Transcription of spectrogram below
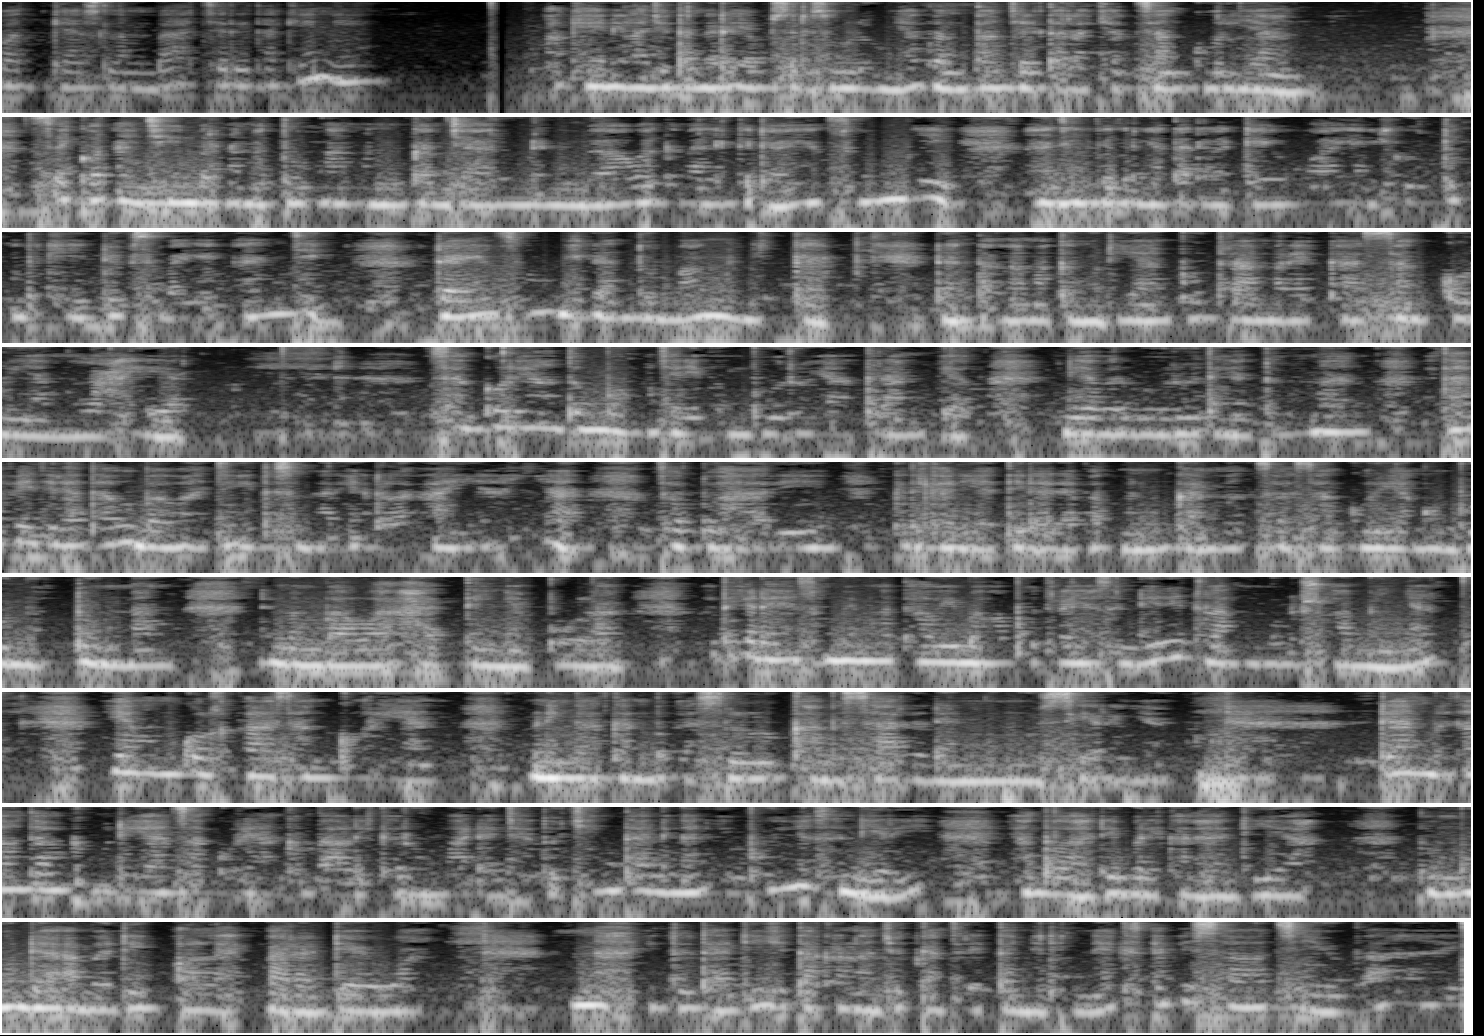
podcast Lembah Cerita Kini. Oke, ini lanjutan dari episode sebelumnya tentang cerita rakyat Sang Kuryang. Seekor anjing bernama Tumang menemukan jarum dan membawa kembali ke Dayang Sumbi. Anjing itu ternyata adalah dewa yang dikutuk untuk hidup sebagai anjing. Dayang Sumbi dan Tumang menikah, dan tak lama kemudian putra mereka Sang Kuryang lahir. Sang kuryang tumbuh menjadi pemburu yang terampil. Dia berburu dengan teman, tetapi tidak tahu bahwa anjing itu sebenarnya adalah ayahnya. Suatu hari, ketika dia tidak dapat menemukan mangsa, sang kuryang membunuh Tumang dan membawa hatinya pulang. Ketika Dayang Sumi mengetahui bahwa putranya sendiri telah membunuh suaminya, ia memukul kepala sang kuryang, meninggalkan bekas luka besar dan mengusirnya. Dan bertahun-tahun kemudian sang kuryang kembali ke rumah dan jatuh cinta dengan ibunya sendiri yang telah diberikan hadiah pemuda abadi oleh para dewa. Nah itu tadi kita akan lanjutkan ceritanya di next episode. See you bye.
